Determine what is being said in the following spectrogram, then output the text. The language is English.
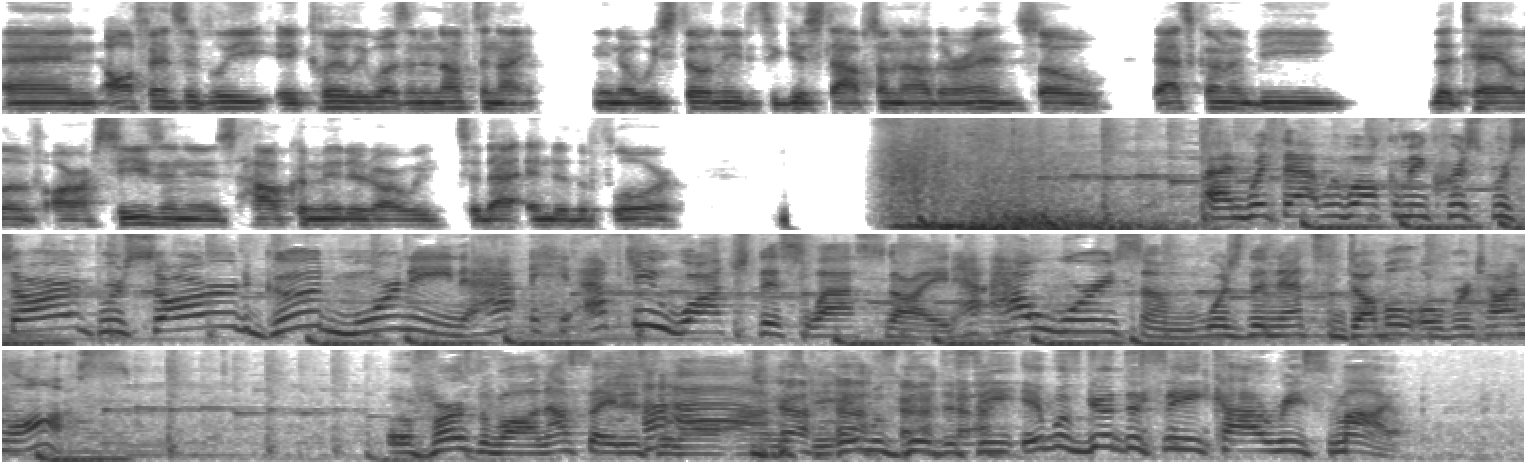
And offensively, it clearly wasn't enough tonight. You know, we still needed to get stops on the other end. So that's going to be the tale of our season is how committed are we to that end of the floor. And with that, we welcome in Chris Broussard. Broussard, good morning. After you watched this last night, how worrisome was the Nets' double overtime loss? Well, first of all, and I say this in all honesty, it was good to see. It was good to see Kyrie smile.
